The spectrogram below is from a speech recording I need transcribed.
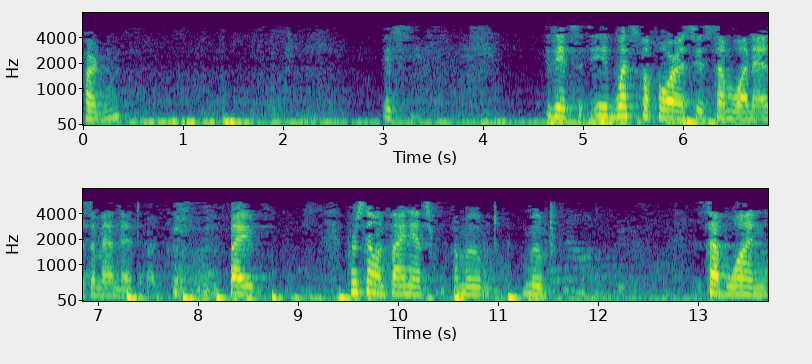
Pardon? It's, it's, it, what's before us is sub one as amended. By Personnel and Finance moved, moved sub one.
